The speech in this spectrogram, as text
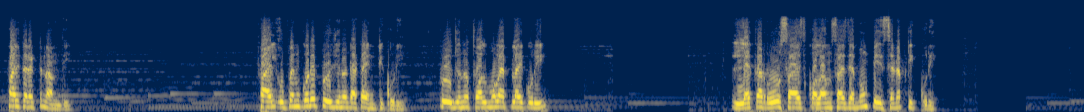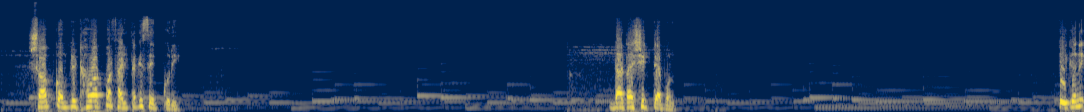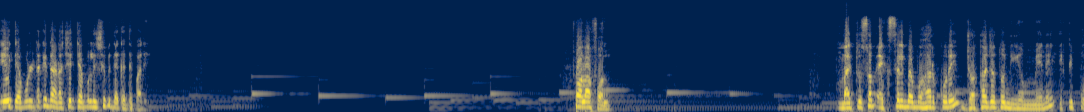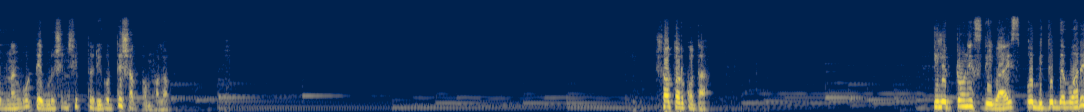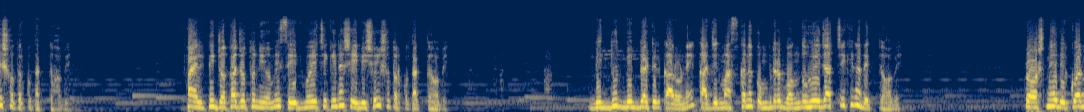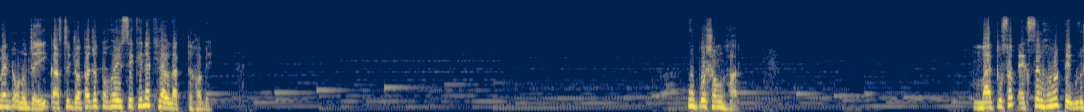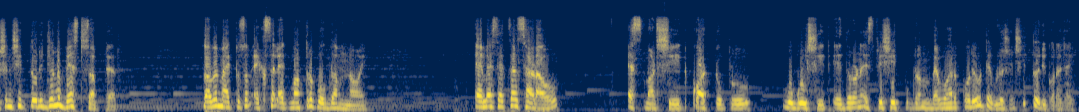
ফাইলটার একটা নাম দিই। ফাইল ওপেন করে প্রয়োজনীয় ডাটা এন্ট্রি করি। প্রয়োজনীয় ফলমূলা অ্যাপ্লাই করি। লেখার রো সাইজ কলাম সাইজ এবং পেজ সেটআপ ঠিক করি। সব কমপ্লিট হওয়ার পর ফাইলটাকে সেভ করি। ডাটা শিট টেবল এখানে এই টেবলটাকে ডাটা শিট টেবল হিসেবে দেখাতে পারি। ফলাফল। মাইক্রোসফট এক্সেল ব্যবহার করে যথাযথ নিয়ম মেনে একটি পূর্ণাঙ্গ টেবুলেশন শীট তৈরি করতে সক্ষম হলাম। সতর্কতা। ইলেকট্রনিক্স ডিভাইস ও বিদ্যুৎ ব্যবহারে সতর্ক থাকতে হবে। ফাইলটি যথাযথ নিয়মে সেভ হয়েছে কিনা সেই বিষয়ে সতর্ক থাকতে হবে। বিদ্যুৎ বিভ্রাটের কারণে কাজের মাঝখানে কম্পিউটার বন্ধ হয়ে যাচ্ছে কিনা দেখতে হবে। প্রশ্নের রিকোয়ারমেন্ট অনুযায়ী কাজটি যথাযথ হয়েছে কিনা খেয়াল রাখতে হবে। উপসংহার। মাইক্রোসফট এক্সেল হলো টেবুলেশন শীট তৈরির জন্য বেস্ট সফটওয়্যার তবে মাইক্রোসফট এক্সেল একমাত্র প্রোগ্রাম নয়। এমএস এক্সেল ছাড়াও smart sheet Quattro Pro Google sheet এই ধরনের স্প্রেডশিট প্রোগ্রাম ব্যবহার করেও টেবুলেশন শিট তৈরি করা যায়।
